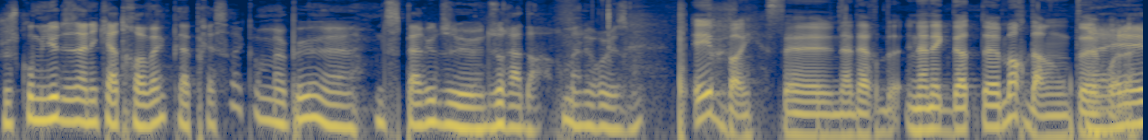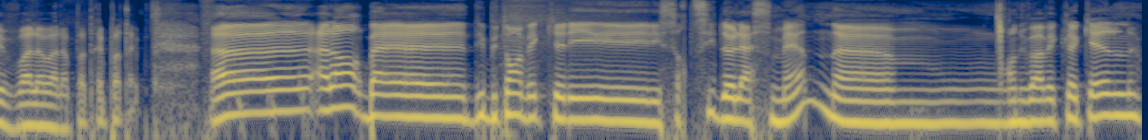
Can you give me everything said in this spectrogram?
jusqu'au milieu des années 80. Puis après ça, comme un peu euh, disparu du, du radar, malheureusement. Eh ben, c'est une, anecdote mordante. euh, voilà. Et voilà, voilà, peut-être, peut-être. Euh, alors, ben, débutons avec les, les sorties de la semaine. Euh, on y va avec lequel?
